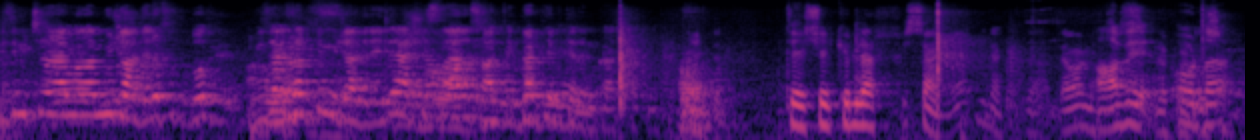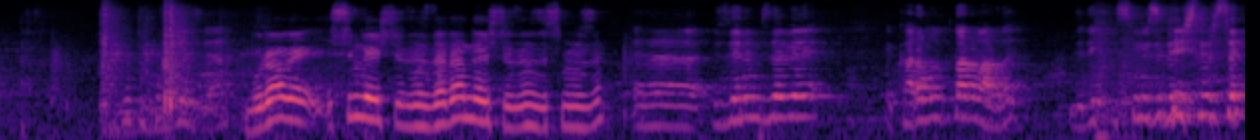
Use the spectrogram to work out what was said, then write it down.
bizim için önemli olan mücadele futbol. Güzel zevkli bir mücadeleydi. Herkesin ayağına sağlık. Tekrar tebrik ederim karşı takımı. Teşekkürler. Bir saniye, bir dakika daha devam et. Abi orada. Burak Bey isim değiştirdiniz. Neden değiştirdiniz isminizi? Ee, üzerimizde bir kara bulutlar vardı. Dedik ismimizi değiştirirsek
